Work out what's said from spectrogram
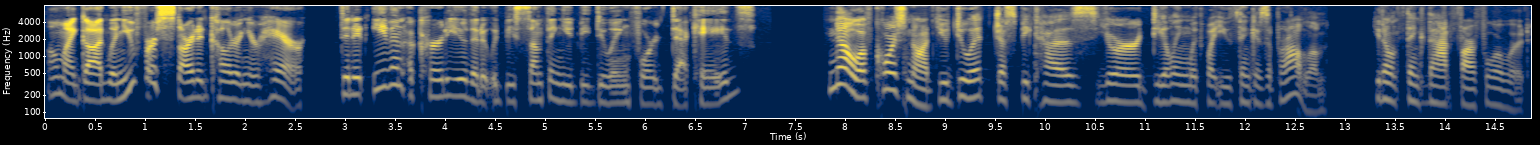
Oh my God, when you first started coloring your hair, did it even occur to you that it would be something you'd be doing for decades? No, of course not. You do it just because you're dealing with what you think is a problem. You don't think that far forward.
